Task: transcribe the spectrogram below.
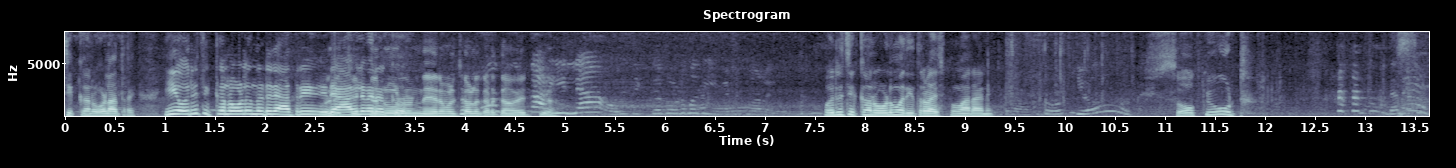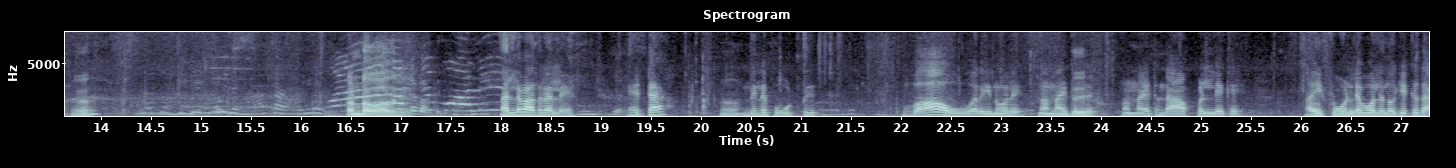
ചിക്കൻ റോൾ അത്രേ. ഈ ഒരു ചിക്കൻ റോൾ എന്നിട്ട് രാത്രി രാവിലെ വരെ നേരെ കിടക്കാൻ പറ്റുമോ ഒരു ചിക്കൻ റോൾ മതി ഇത്ര വിശപ്പ് മാറാൻ സോ ക്യൂട്ട് കണ്ടോ വാതിൽ. നല്ല വാതിലല്ലേ? ഏട്ടാ ഇതിന്റെ പൂട്ട് വാവ് പറയുന്ന പോലെ നന്നായിട്ടുണ്ട്. നന്നായിട്ടുണ്ട് ആപ്പിളിലേക്ക് ഐഫോണിന്റെ പോലെ നോക്കിയൊക്കെ ഇത്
